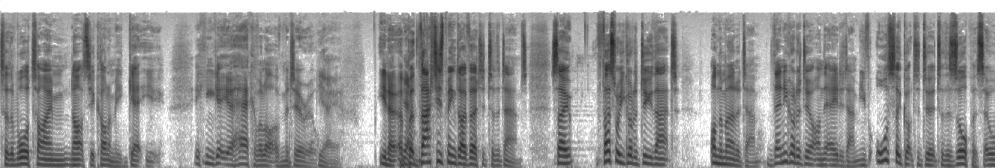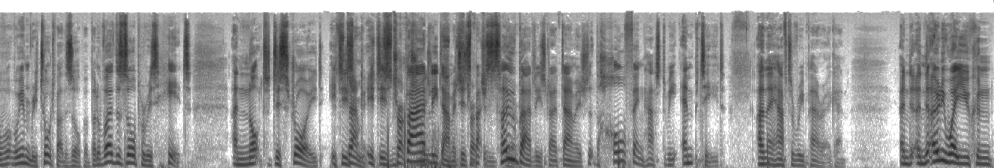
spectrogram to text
to the wartime Nazi economy get you? It can get you a heck of a lot of material. Yeah, yeah. You know, uh, Yeah. but that is being diverted to the dams. So first of all, you've got to do that on the Möhne Dam. Then you've got to do it on the Eder Dam. You've also got to do it to the Sorpe. So we haven't really talked about the Sorpe, but although the Sorpe is hit and not destroyed, it It's is damaged. it is badly damaged. It's ba- so yeah. badly stra- damaged that the whole thing has to be emptied, and they have to repair it again. And and the only way you can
